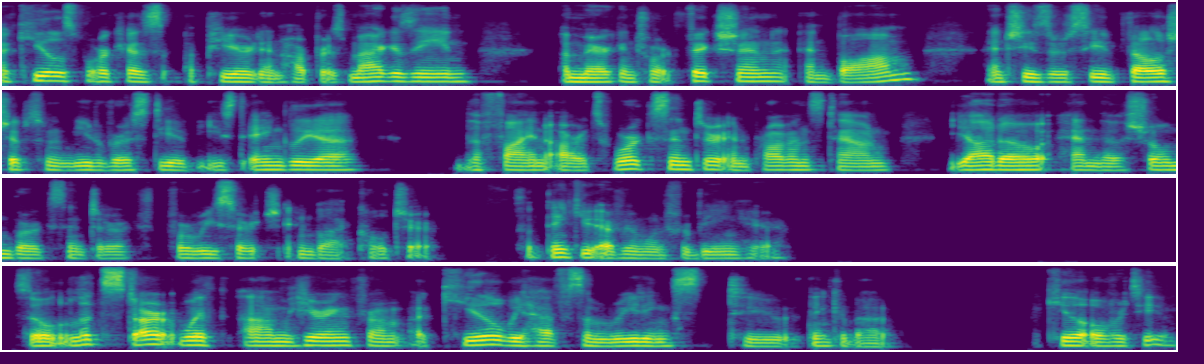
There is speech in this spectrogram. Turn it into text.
Akil's work has appeared in Harper's Magazine, American Short Fiction, and Bomb, and she's received fellowships from the University of East Anglia, the Fine Arts Work Center in Provincetown, Yaddo, and the Schomburg Center for Research in Black Culture. So thank you everyone for being here. So let's start with um, hearing from Akil. We have some readings to think about. Akil, over to you.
